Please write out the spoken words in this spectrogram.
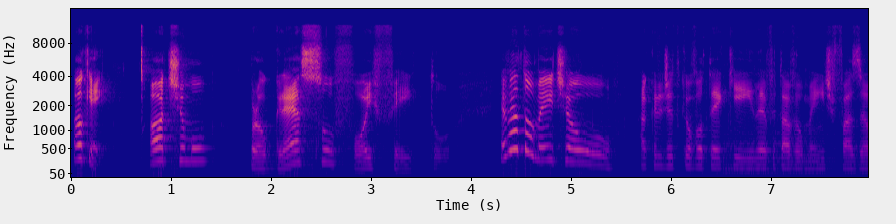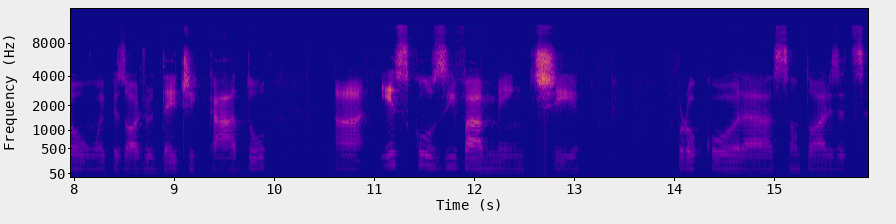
Ok, ótimo, progresso foi feito. Eventualmente eu acredito que eu vou ter que, inevitavelmente, fazer um episódio dedicado a exclusivamente procurar santuários, etc.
